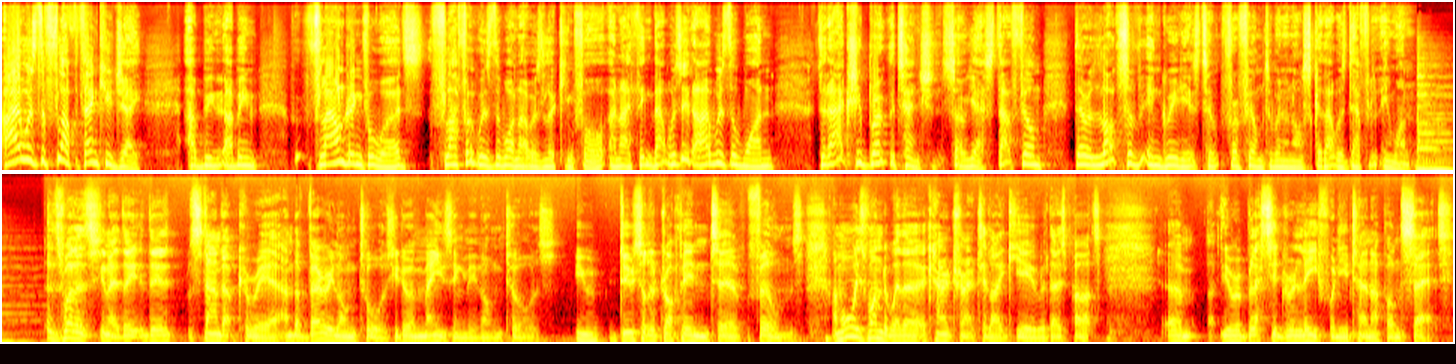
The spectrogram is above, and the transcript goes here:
I was the fluff. Thank you, Jay. I've been I've been floundering for words. Fluffer was the one I was looking for, and I think that was it. I was the one that actually broke the tension. So yes, that film. There are lots of ingredients to, for a film to win an Oscar. That was definitely one. As well as you know the the stand up career and the very long tours. You do amazingly long tours. You do sort of drop into films. I'm always wonder whether a character actor like you with those parts, um, you're a blessed relief when you turn up on set.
